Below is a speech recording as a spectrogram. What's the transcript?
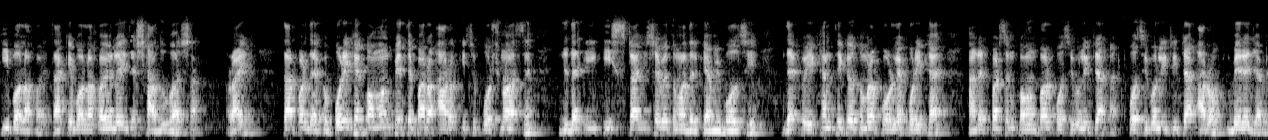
কি বলা হয়? তাকে বলা হয় হলো এই যে সাধু ভাষা রাইট তারপর দেখো, পরীক্ষায় কমন পেতে পারো, আরও কিছু প্রশ্ন আছে, যেটা ইস্টা হিসেবে তোমাদেরকে আমি বলছি। দেখো, এখান থেকেও তোমরা পড়লে পরীক্ষায় হান্ড্রেড পার্সেন্ট কমন পাওয়ার পসিবিলিটা পসিবিলিটিটা আরও বেড়ে যাবে।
